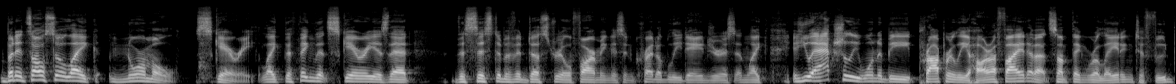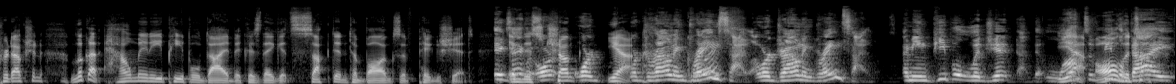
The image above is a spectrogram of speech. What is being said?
but it's also like normal scary like the thing that's scary is that the system of industrial farming is incredibly dangerous and like if you actually want to be properly horrified about something relating to food production look up how many people die because they get sucked into bogs of pig shit Exactly. in this or, chunk or, yeah or drowning grain silo or drowning grain silos. I mean, people legit. Lots yeah, of all people the die. time.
